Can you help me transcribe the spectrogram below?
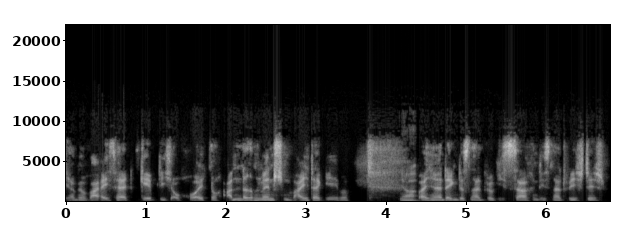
die haben mir Weisheiten gegeben, die ich auch heute noch anderen Menschen weitergebe. Ja. Weil ich mir denke, das sind halt wirklich Sachen, die sind halt wichtig.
